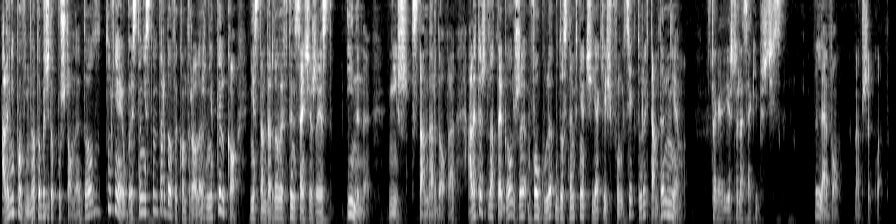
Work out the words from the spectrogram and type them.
Ale nie powinno to być dopuszczone do turnieju, bo jest to niestandardowy kontroler, nie tylko niestandardowy w tym sensie, że jest inny niż standardowe, ale też dlatego, że w ogóle udostępnia ci jakieś funkcje, których tamten nie ma. Czekaj, jeszcze raz, jaki przycisk? Lewo na przykład.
